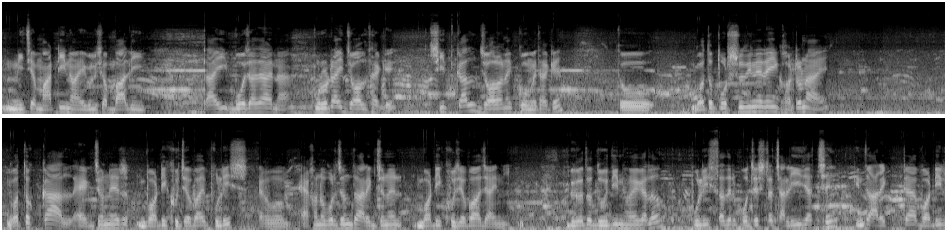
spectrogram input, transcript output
নিচে মাটি নয়, এগুলি সব বালি, তাই বোঝা যায় না, পুরোটাই জল থাকে। শীতকাল জল অনেক কমে থাকে। তো গত পরশু দিনের এই ঘটনায় গতকাল একজনের বডি খুঁজে পায় পুলিশ এবং এখনও পর্যন্ত আরেকজনের বডি খুঁজে পাওয়া যায়নি। বিগত দুই দিন হয়ে গেল, পুলিশ তাদের প্রচেষ্টা চালিয়ে যাচ্ছে, কিন্তু আরেকটা বডির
